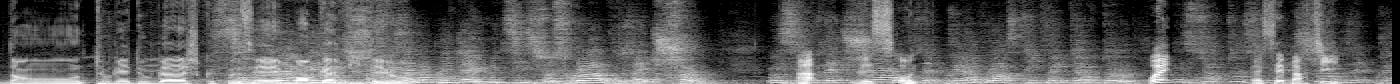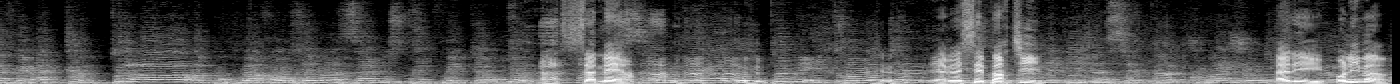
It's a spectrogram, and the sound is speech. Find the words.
dans tous les doublages que faisait Manga Vidéo. Ah, on- Ouais, c'est parti. Ah, sa mère. eh ben c'est parti. Allez, on y va.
